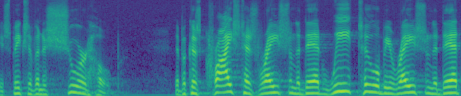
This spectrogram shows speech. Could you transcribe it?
it speaks of an assured hope. That because Christ has raised from the dead, we too will be raised from the dead.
